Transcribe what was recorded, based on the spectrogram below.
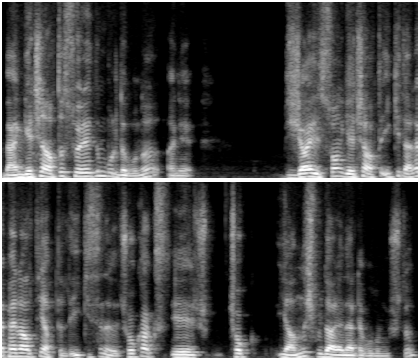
ben geçen hafta söyledim burada bunu. Hani Jailson geçen hafta iki tane penaltı yaptırdı. İkisinde de çok e, çok yanlış müdahalelerde bulunmuştu.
